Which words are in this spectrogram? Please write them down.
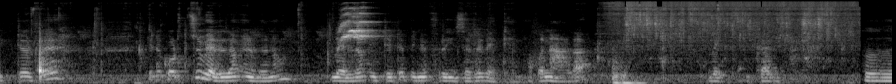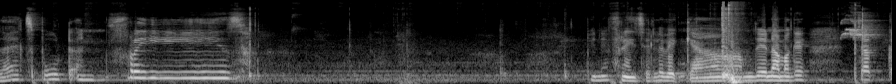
ഇട്ടിട്ട് പിന്നെ കുറച്ച് വെള്ളം ഇടണം. വെള്ളം ഇട്ടിട്ട് പിന്നെ ഫ്രീസറിൽ വെക്കാം. അപ്പോൾ നാളെ വെക്കാം കറി. ലെറ്റ്സ് പിന്നെ ഫ്രീസറിൽ വെക്കാം. നമുക്ക് ചക്ക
